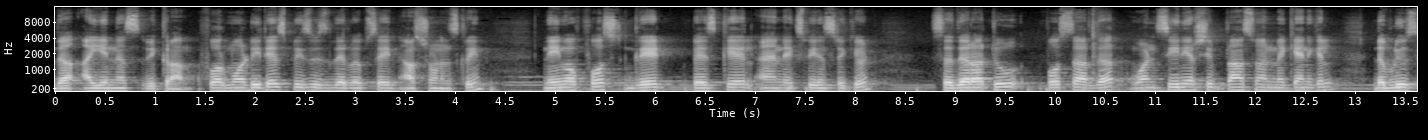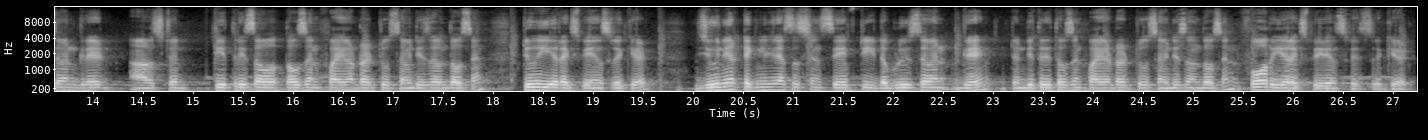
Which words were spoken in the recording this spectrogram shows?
the INS Vikrant. For more details, please visit their website as shown on screen. Name of post, grade, pay scale and experience required. So there are two posts are there, one senior ship draftsman mechanical, W7 grade, RS 53,500 to 77,000, two-year experience required. Junior Technical Assistant Safety W7 grade 23,500 to 77,000, four-year experience is required.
